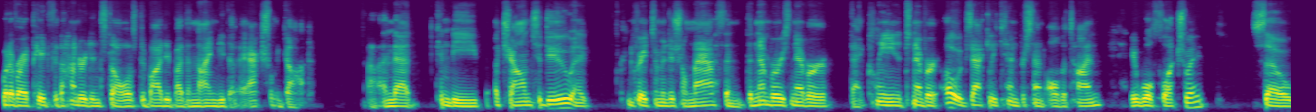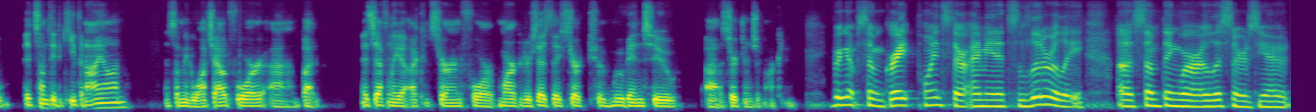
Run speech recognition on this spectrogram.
whatever I paid for the 100 installs divided by the 90 that I actually got. Uh, and that can be a challenge to do and it can create some additional math. And the number is never that clean. It's never, oh, exactly 10% all the time. It will fluctuate. So it's something to keep an eye on and something to watch out for. Uh, but it's definitely a concern for marketers as they start to move into uh, search engine marketing. Bring up some great points there. I mean, it's literally uh, something where our listeners, you know,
